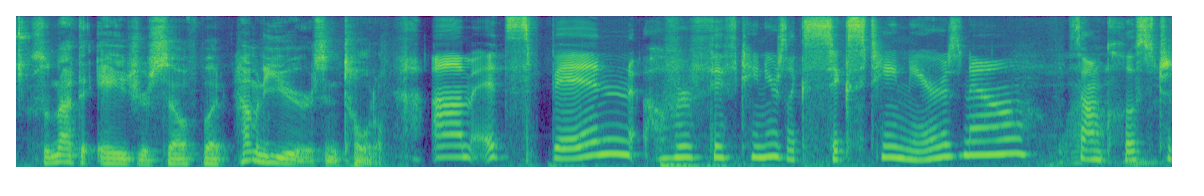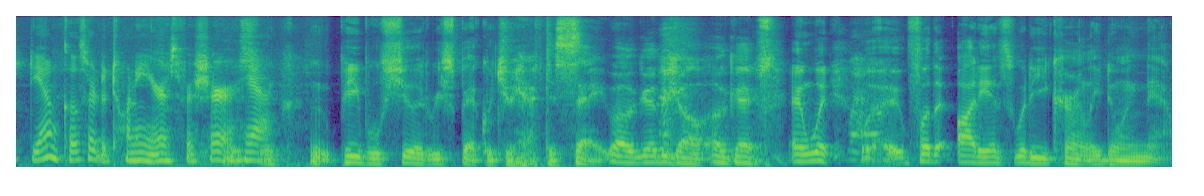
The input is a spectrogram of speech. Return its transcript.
So, not to age yourself, but how many years in total? Um, it's been over 15 years, like 16 years now. Wow. So I'm close to yeah, I'm closer to 20 years for sure. Yeah. People should respect what you have to say. Well, good to go. Okay. And what well, for the audience, what are you currently doing now?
